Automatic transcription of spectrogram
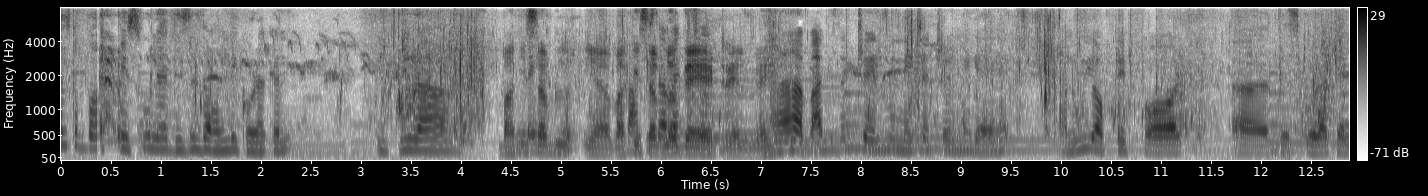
फ़िलहाल तो बहुत पीसफुल है. This is the only coracle पूरा बाकी सब या बाकी बाकी सब सब लोग गए actually- ट्रेल में. हाँ बाकी सब ट्रेल में नेचर ट्रेल में गए हैं. And we opted for this coracle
